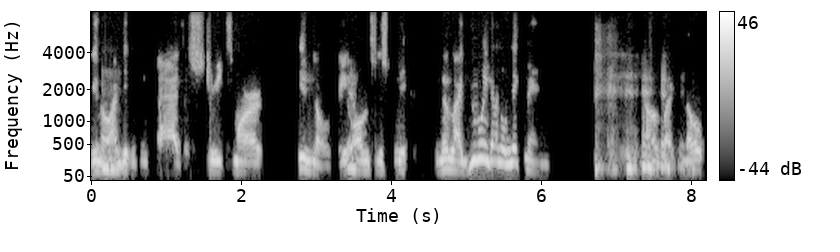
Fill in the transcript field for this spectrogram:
You know, I Mhm. get these guys, are street smart. You know, they Yeah. all into the street. And they're like, you ain't got no nickname. I was like, nope.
